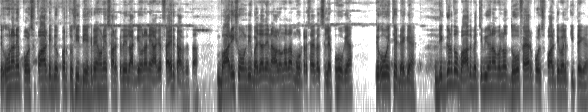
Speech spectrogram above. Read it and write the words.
ਤੇ ਉਹਨਾਂ ਨੇ ਪੁਲਿਸ ਪਾਰਟੀ ਦੇ ਉੱਪਰ ਤੁਸੀਂ ਦੇਖ ਰਹੇ ਹੋਣੇ ਸੜਕ ਦੇ ਲਾਗੇ ਉਹਨਾਂ ਨੇ ਆ ਕੇ ਫਾਇਰ ਕਰ ਦਿੱਤਾ। ਬਾਰਿਸ਼ ਹੋਣ ਦੀ ਵਜ੍ਹਾ ਦੇ ਨਾਲ ਉਹਨਾਂ ਦਾ ਮੋਟਰਸਾਈਕਲ ਸਲਿੱਪ ਹੋ ਗਿਆ ਤੇ ਉਹ ਇੱਥੇ ਡਿੱਗ ਗਿਆ ਡਿੱਗਣ ਤੋਂ ਬਾਅਦ ਵਿੱਚ ਵੀ ਉਹਨਾਂ ਵੱਲੋਂ ਦੋ ਫਾਇਰ ਪੁਲਿਸ ਪਾਰਟੀ ਵੱਲ ਕੀਤੇ ਗਏ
